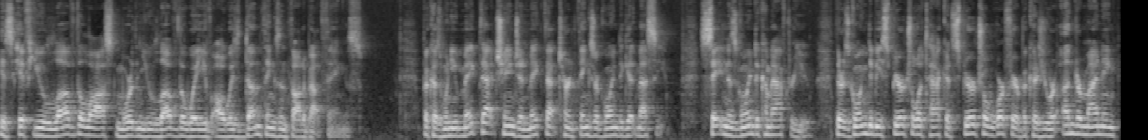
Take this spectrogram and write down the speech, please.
is if you love the lost more than you love the way you've always done things and thought about things. Because when you make that change and make that turn, things are going to get messy. Satan is going to come after you. There's going to be spiritual attack and spiritual warfare because you are undermining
